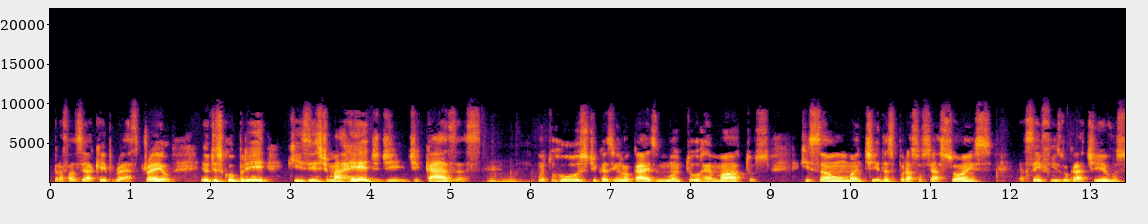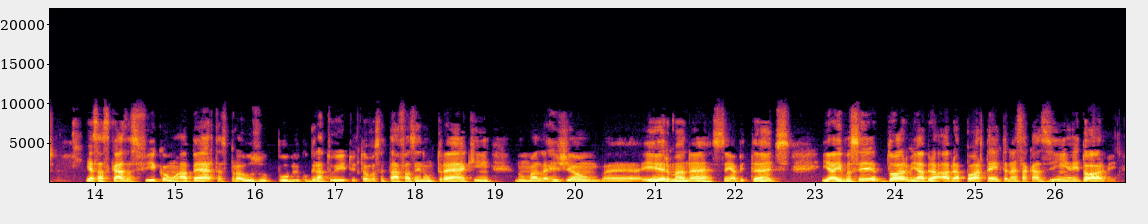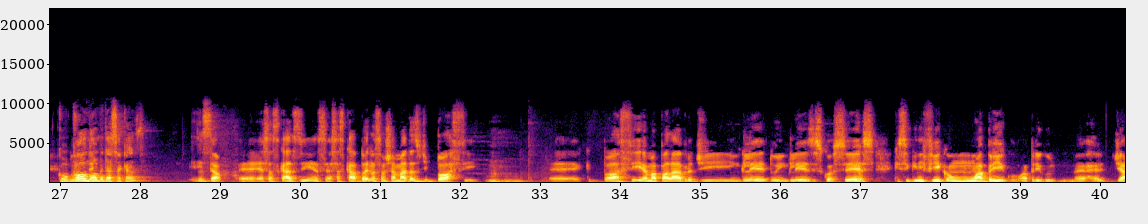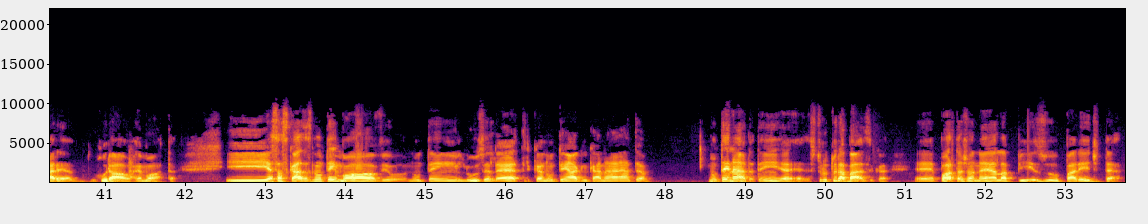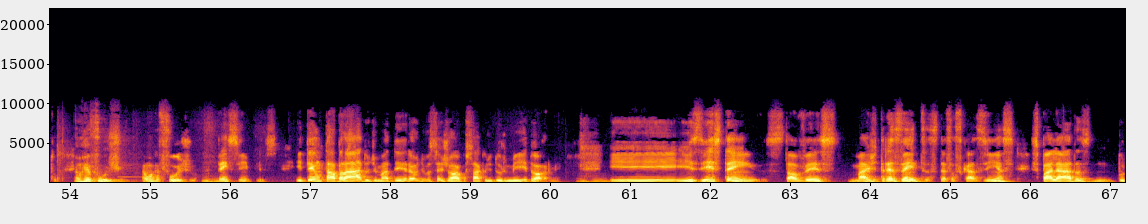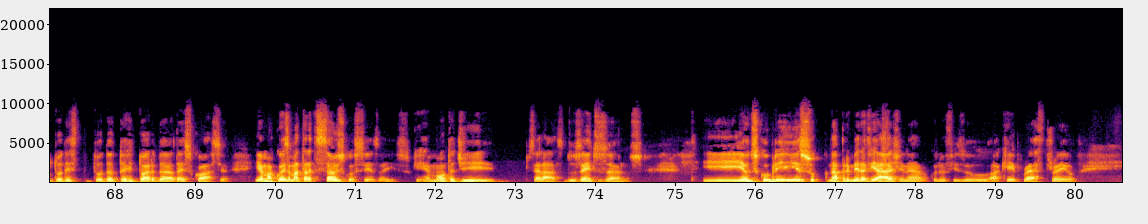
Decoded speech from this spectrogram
para fazer a Cape Wrath Trail, eu descobri que existe uma rede de, de casas uhum. muito rústicas, em locais muito remotos, que são mantidas por associações é, sem fins lucrativos, e essas casas ficam abertas para uso público gratuito. Então você está fazendo um trekking numa região é, erma, né, sem habitantes, e aí você dorme, abre, abre a porta, entra nessa casinha e dorme. Qual, qual o nome dessa casa? Então, é, essas casinhas, essas cabanas são chamadas de bothy. Uhum. É, bothy é uma palavra de inglês, do inglês escocês que significa um abrigo, um abrigo é, de área rural, remota. E essas casas não têm móvel, não tem luz elétrica, não tem água encanada, não tem nada, tem é, estrutura básica. É, porta, janela, piso, parede, teto. É um refúgio. É um refúgio, uhum. bem simples. E tem um tablado de madeira onde você joga o saco de dormir e dorme. Uhum. E existem, talvez, mais de 300 dessas casinhas espalhadas por todo, esse, todo o território da, da Escócia. E é uma coisa, uma tradição escocesa isso, que remonta de, sei lá, 200 anos. E eu descobri isso na primeira viagem, né, quando eu fiz o, a Cape Wrath Trail.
